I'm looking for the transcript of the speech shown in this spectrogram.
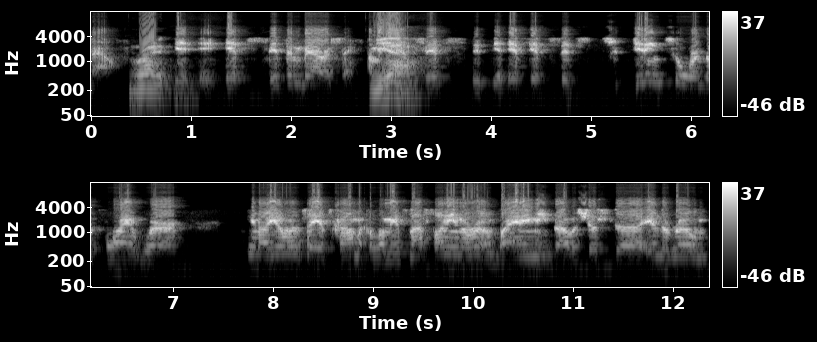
now. Right. It, it, it's it's embarrassing. I mean, yeah. It's it's, it, it, it's it's getting toward the point where you know you don't want to say it's comical. I mean, it's not funny in the room by any means. I was just uh, in the room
